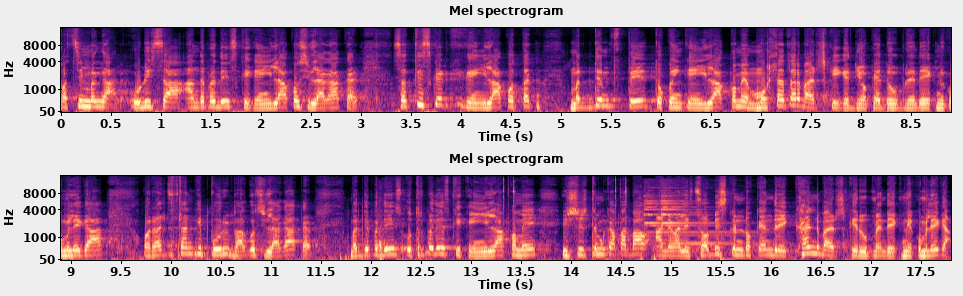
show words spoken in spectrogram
पश्चिम बंगाल, उड़ीसा, आंध्र प्रदेश के कई इलाकों से लगाकर छत्तीसगढ़ के कई इलाकों तक मध्यम तेज तो कई कई इलाकों में मूसलाधार बारिश की गतियों के रूप में देखने को मिलेगा। और राजस्थान के पूर्वी भागों से लगाकर मध्य प्रदेश, उत्तर प्रदेश के कई इलाकों में इस सिस्टम का प्रभाव आने वाले चौबीस घंटों के अंदर एक खंड बारिश के रूप में देखने को मिलेगा।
